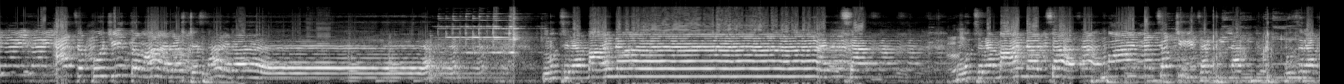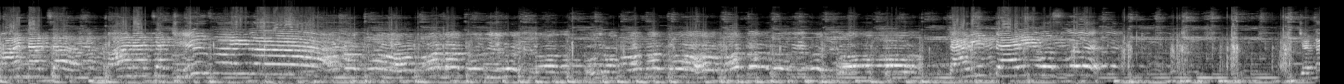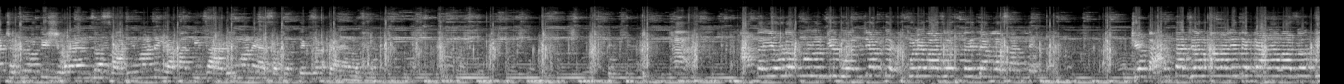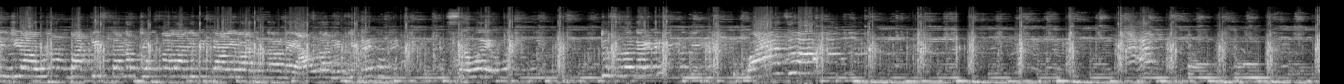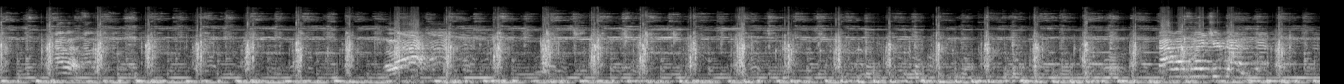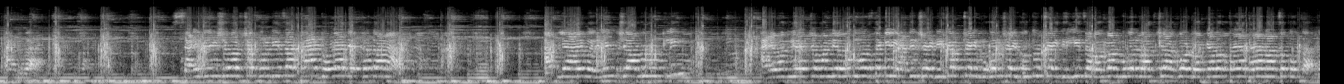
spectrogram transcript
आज पूजित महाराष्ट्र सारा। मुजरा मायना छत्रपती शिवरायांचा स्वाभिमान या मातीचा अभिमान आहे असा प्रत्येक जण टाळ्या आता एवढं बोलून जे दोन चार धटकुले वाजवत नाही त्यांना सांगते. जे भारतात जन्माला आले ते टाळ्या वाजवतील? जी आवडत पाकिस्तानात जन्माला आली ती टाळी वाजवणार नाही? आवडत घेतली नाही सवय. दुसरं काही नाही? वाजवा! आवाज. मुघलशाही कुतुबशाही दिल्लीचा भगवान मुघल बादशाह अकबर डोक्यावर तयार ठेवा नाचत होता?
